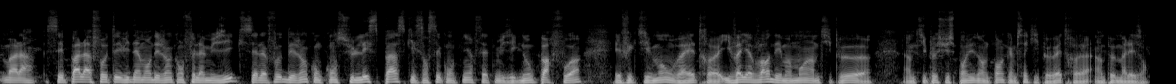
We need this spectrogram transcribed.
voilà, c'est pas la faute évidemment des gens qui ont fait la musique, c'est la faute des gens qui ont conçu l'espace qui est censé contenir cette musique. Donc parfois, effectivement, on va être, euh, il va y avoir des moments un petit peu, euh, un petit peu suspendus dans le temps comme ça qui peuvent être euh, un peu malaisants.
